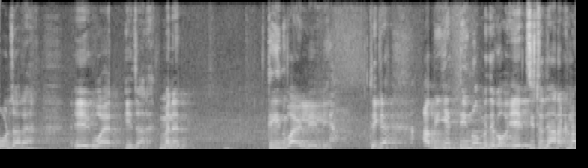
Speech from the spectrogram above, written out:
और जा रहा है, एक वायर ये जा रहा है। मैंने तीन वायर ले लिए, ठीक है? अब ये तीनों में देखो, एक चीज़ तो ध्यान रखना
